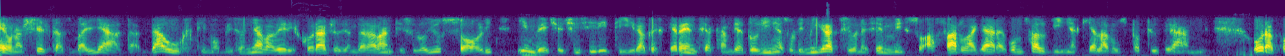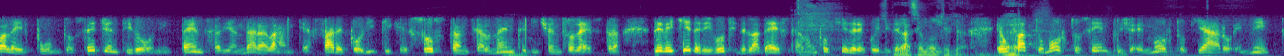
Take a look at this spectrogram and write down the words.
È una scelta sbagliata. Da ultimo bisognava avere il coraggio di andare avanti sullo Ius Soli, invece ci si ritira perché Renzi ha cambiato linea sull'immigrazione, si è messo a far la gara con Salvini a chi ha la ruspa più grande. Ora qual è il punto? Se Gentiloni pensa di andare avanti a fare politiche sostanzialmente di centrodestra, deve chiedere i voti della destra, non può chiedere quelli della Speranza, molto sinistra. È un Eh. fatto molto semplice e molto chiaro e netto.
